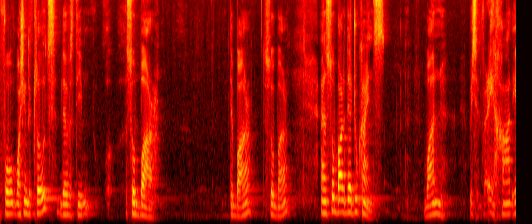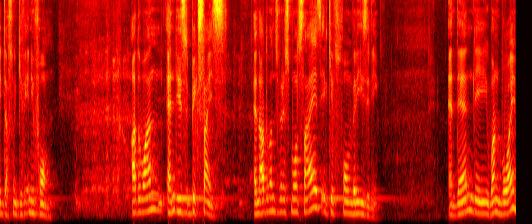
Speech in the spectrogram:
for washing the clothes, there was the soap bar. The bar, soap bar. And soap bar there are two kinds. One which is very hard, it doesn't give any form. other one, and is big size. Another one's very small size, it gives form very easily. And then the one boy,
